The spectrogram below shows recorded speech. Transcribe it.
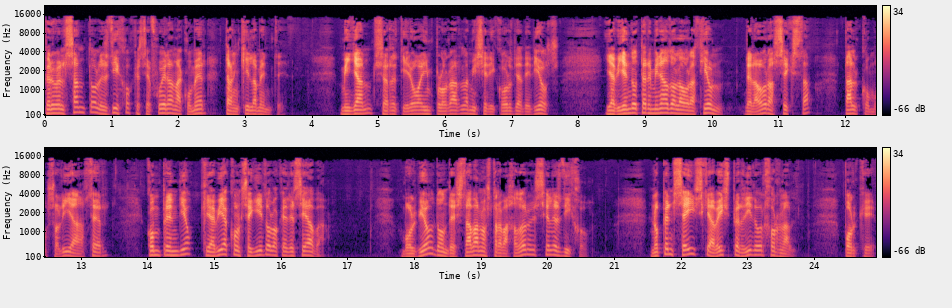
pero el santo les dijo que se fueran a comer tranquilamente. Millán se retiró a implorar la misericordia de Dios, y habiendo terminado la oración de la hora sexta, tal como solía hacer, comprendió que había conseguido lo que deseaba. Volvió donde estaban los trabajadores y les dijo No penséis que habéis perdido el jornal, porque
